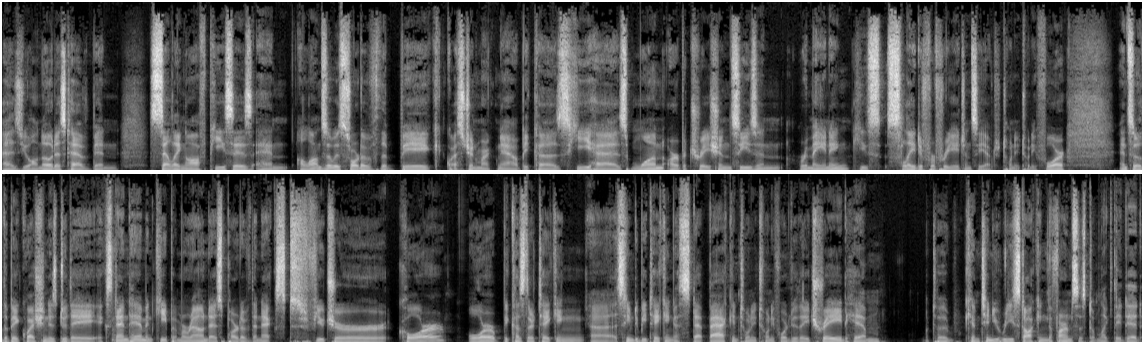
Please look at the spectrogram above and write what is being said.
as you all noticed, have been selling off pieces. And Alonso is sort of the big question mark now because he has one arbitration season remaining. He's slated for free agency after 2024. And so the big question is do they extend him and keep him around as part of the next future core? Or because they're taking uh, seem to be taking a step back in 2024, do they trade him to continue restocking the farm system like they did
